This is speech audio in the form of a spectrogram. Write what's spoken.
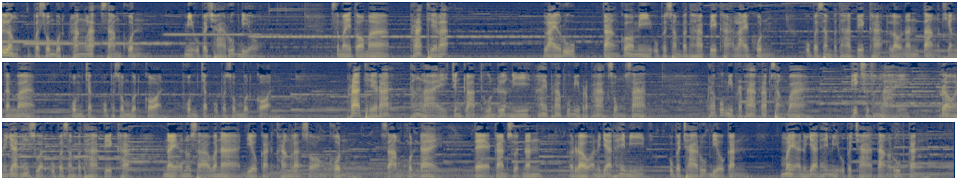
เรื่องอุปสมบทครั้งละสามคน มีอุปชารูปเดียว สมัยต่อมาพระเทระหลายรูปต่างก็มีอุปสัมปทาเปขะหลายคน อุปสัมปทาเปขะเหล่านั้นต่างเถียงกันว่า ผมจักอุปสมบทก่อน ผมจักอุปสมบทก่อน พระเทระทั้งหลายจึงกราบทูลเรื่องนี้ให้พระผู้มีพระภาคทรงทราบพพระผู้มีพระภาครับสั่งว่า ภิกษุทั้งหลาย เราอนุญาตให้สวดอุปสัมปทาเปกขะ ในอนุสาวนาเดียวกันครั้งละสองคนสามคนได้ แต่การสวดนั้นเราอนุญาตให้มีอุปชารูปเดียวกัน ไม่อนุญาตให้มีอุปชาต่างรูปกัน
